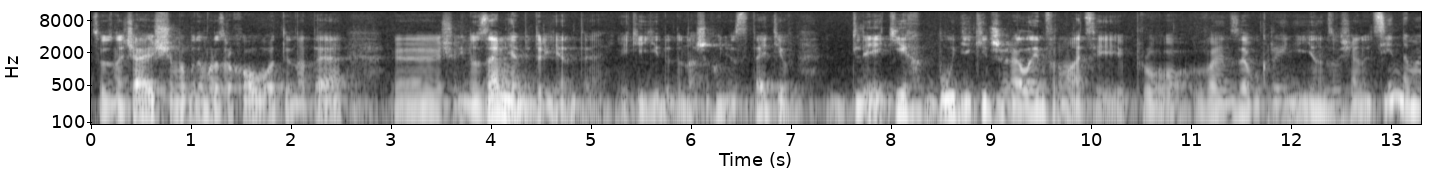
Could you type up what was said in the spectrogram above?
Це означає, що ми будемо розраховувати на те, е, що іноземні абітурієнти, які їдуть до наших університетів, для яких будь-які джерела інформації про ВНЗ в Україні є надзвичайно цінними,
